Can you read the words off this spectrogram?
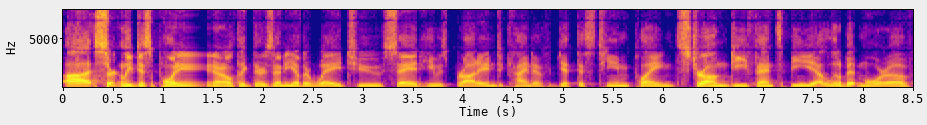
Uh, certainly disappointing. I don't think there's any other way to say it. He was brought in to kind of get this team playing strong defense, be a little bit more of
